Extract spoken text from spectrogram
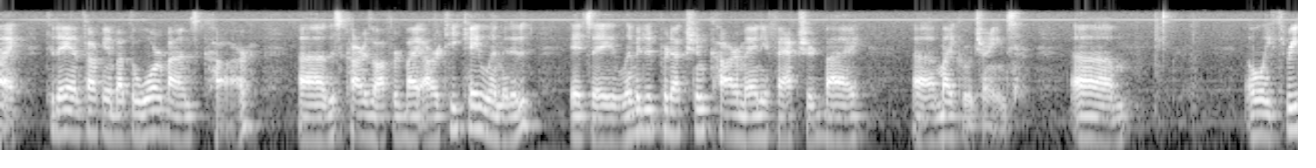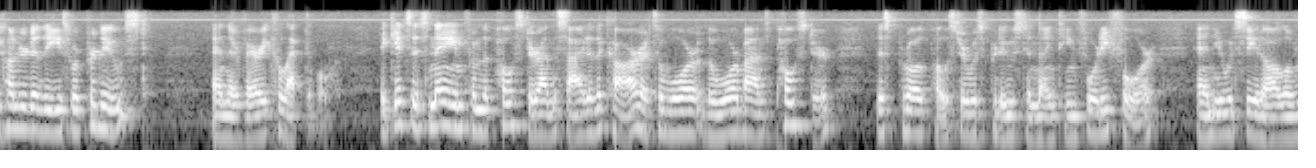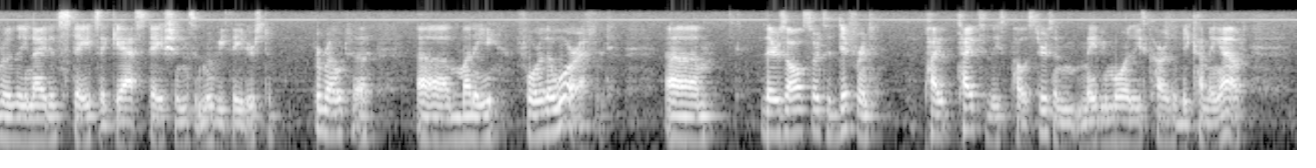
Hi, today I'm talking about the War Bonds car. Uh, this car is offered by RTK Limited. It's a limited production car manufactured by uh, Microtrains. Um, only 300 of these were produced and they're very collectible. It gets its name from the poster on the side of the car. It's a war, the War Bonds poster. This poster was produced in 1944 and you would see it all over the United States at gas stations and movie theaters to promote uh, uh, money for the war effort. Um, there's all sorts of different types of these posters, and maybe more of these cars will be coming out.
